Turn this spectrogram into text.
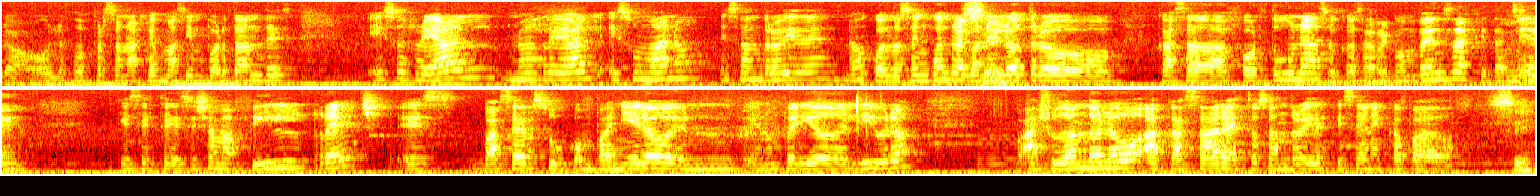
lo- o los dos personajes más importantes. ¿Eso es real? ¿No es real? ¿Es humano? ¿Es androide? ¿no? Cuando se encuentra con Sí. el otro cazafortunas o cazarrecompensas, que también Sí. que es este, se llama Phil Rech, es, va a ser su compañero en, en un periodo del libro, ayudándolo a cazar a estos androides que se han escapado. Sí.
